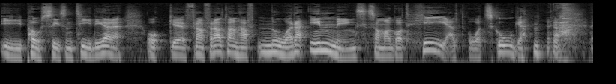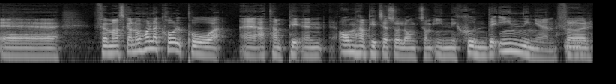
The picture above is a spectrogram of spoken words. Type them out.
i postseason tidigare. Och eh, framförallt har han haft några innings som har gått helt åt skogen. Ja. eh, för man ska nog hålla koll på eh, att han, om han pitchar så långt som in i sjunde inningen. För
